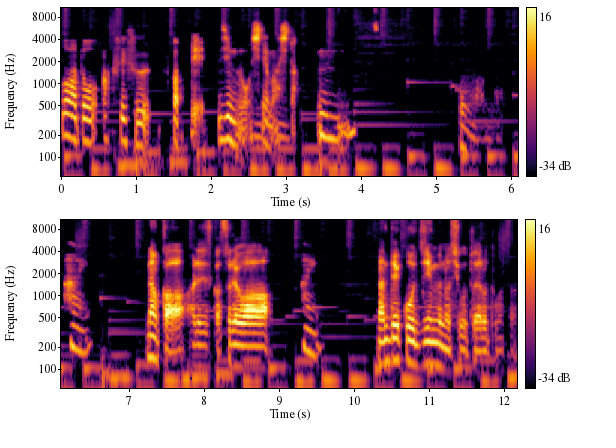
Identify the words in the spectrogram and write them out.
Word、アクセス使ってジムをしてました。うん。そうなんだ。はい。なんか、あれですか、それは、はい。なんでこう、ジムの仕事をやろうと思ったの？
